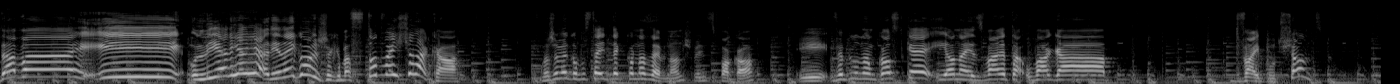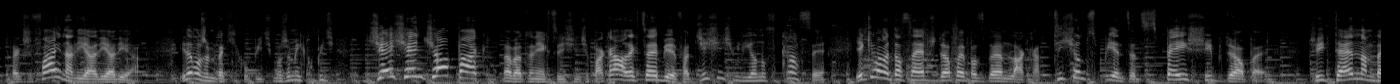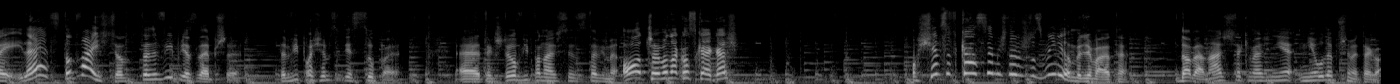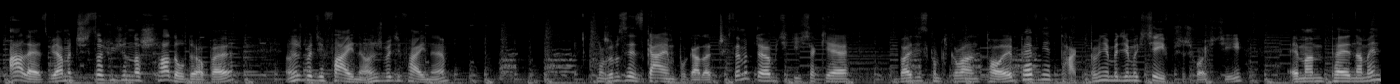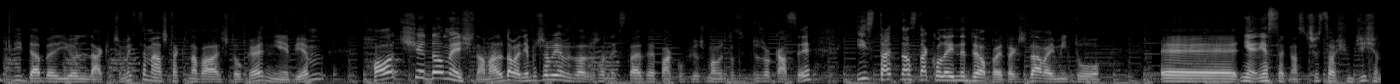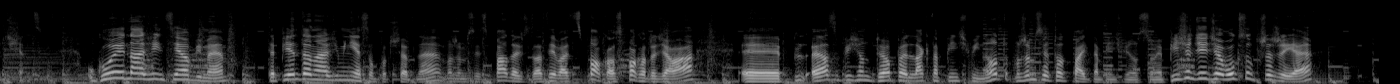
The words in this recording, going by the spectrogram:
Dawaj! I... Lia, lia, lia, nie najgorsze, chyba 120 laka. Możemy go postawić lekko na zewnątrz, więc spoko. I wypluł nam kostkę i ona jest warta, uwaga... 2,5 tysiąca. Także fajna lia, lia, lia. Ile możemy takich kupić? Możemy ich kupić 10 pak! Dobra, to nie chcę 10 paka, ale chcę BF-a. 10 milionów kasy. Jaki mamy teraz najlepszy dropper pod względem laka? 1500 Spaceship Dropper. Czyli ten nam daje ile? 120. To ten VIP jest lepszy. Ten VIP 800 jest super. E, także tego VIP-a na razie zostawimy. O, czerwona kostka jakaś! 800 kasy? Myślałem, że to z milion będzie warte. Dobra, na razie w takim razie nie, nie ulepszymy tego, ale zbieramy 380 na Shadow Dropper. On już będzie fajny, on już będzie fajny. Możemy sobie z Gaem pogadać. Czy chcemy tutaj robić jakieś takie bardziej skomplikowane tory? Pewnie tak, pewnie będziemy chcieli w przyszłości. E, Mamy Permanently Double Your Luck. Czy my chcemy aż tak nawalać tą grę? Nie wiem. Choć się domyślam, ale dobra, nie potrzebujemy żadnych starter packów, już mamy dosyć dużo kasy. I stać nas na kolejny dropper, także dawaj mi tu... E, nie, nie stać nas, 380 tysięcy. U góry na razie nic nie robimy. Te piętra na razie mi nie są potrzebne. Możemy sobie spadać, zlatywać. Spoko, spoko to działa. Pl- raz 50 dropper lag na 5 minut. Możemy sobie to odpalić na 5 minut w sumie. 59 robuxów przeżyje.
